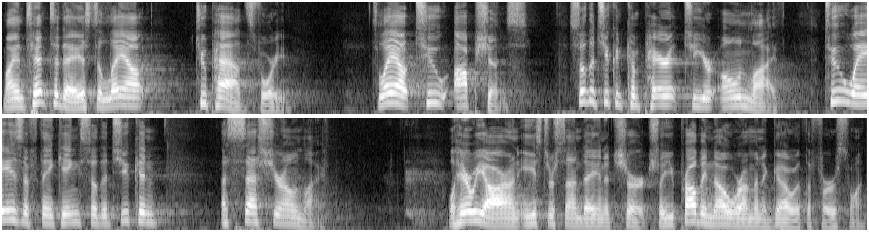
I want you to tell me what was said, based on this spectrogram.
My intent today is to lay out two paths for you, to lay out two options so that you can compare it to your own life. Two ways of thinking so that you can assess your own life. Well, here we are on Easter Sunday in a church, so you probably know where I'm going to go with the first one.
